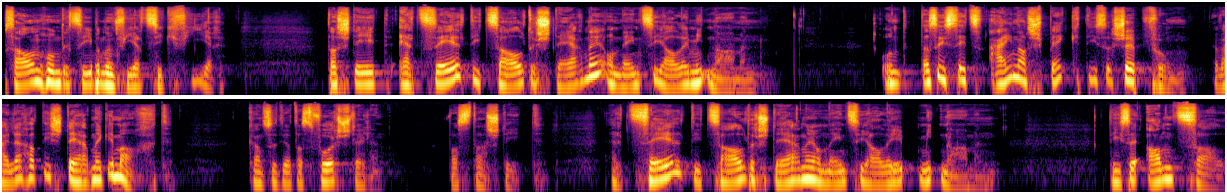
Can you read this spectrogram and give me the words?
Psalm 147, 4. Da steht, er zählt die Zahl der Sterne und nennt sie alle mit Namen. Und das ist jetzt ein Aspekt dieser Schöpfung weil er hat die Sterne gemacht. Kannst du dir das vorstellen, was da steht? Er zählt die Zahl der Sterne und nennt sie alle mit Namen. Diese Anzahl,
